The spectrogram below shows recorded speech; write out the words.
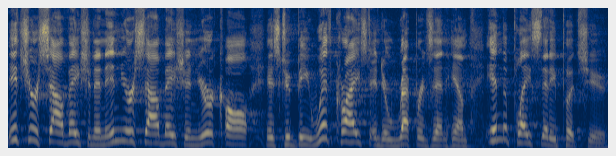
It's your salvation. And in your salvation, your call is to be with Christ and to represent Him in the place that He puts you.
